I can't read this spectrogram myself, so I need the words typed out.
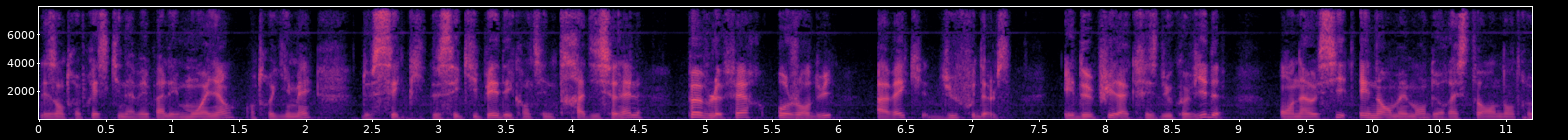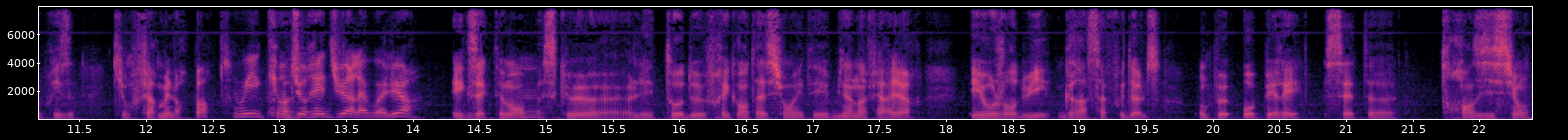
les entreprises qui n'avaient pas les moyens, entre guillemets, de s'équiper des cantines traditionnelles peuvent le faire aujourd'hui avec du Foodles. Et depuis la crise du Covid, on a aussi énormément de restaurants d'entreprises qui ont fermé leurs portes. Oui, qui ont dû réduire la voilure. Exactement, mmh. parce que euh, les taux de fréquentation étaient bien inférieurs. Et aujourd'hui, grâce à Foodles, on peut opérer cette euh, transition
